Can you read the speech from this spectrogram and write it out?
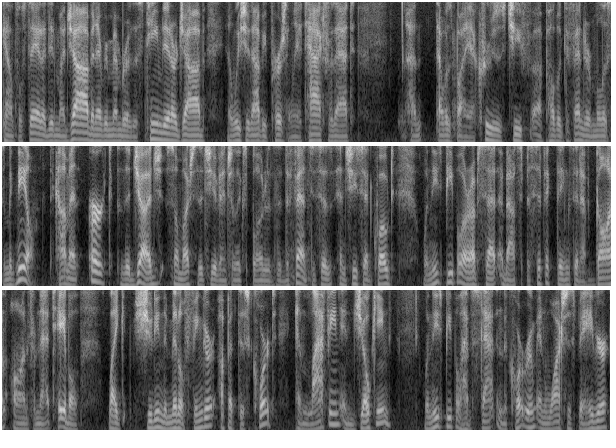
counsel stated, I did my job, and every member of this team did our job, and we should not be personally attacked for that. That was by uh, Cruz's chief uh, public defender, Melissa McNeill. The comment irked the judge so much that she eventually exploded the defense. He says, and she said, quote, when these people are upset about specific things that have gone on from that table, like shooting the middle finger up at this court and laughing and joking, when these people have sat in the courtroom and watched this behavior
